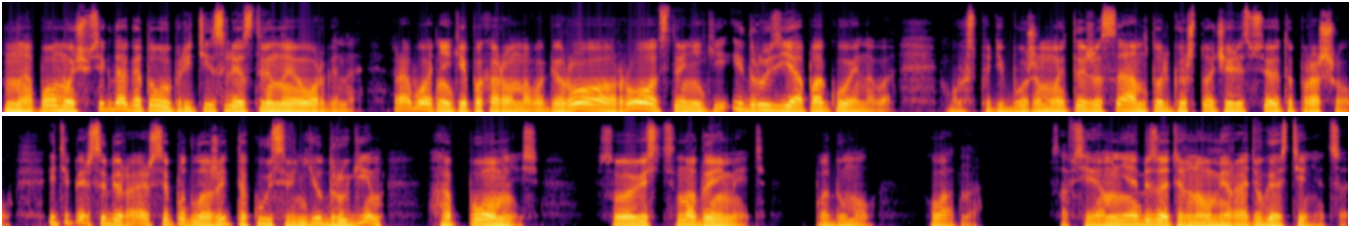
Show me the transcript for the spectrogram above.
на помощь всегда готовы прийти следственные органы. Работники похоронного бюро, родственники и друзья покойного. Господи, боже мой, ты же сам только что через все это прошел. И теперь собираешься подложить такую свинью другим? Опомнись. Совесть надо иметь, — подумал. Ладно, совсем не обязательно умирать в гостинице.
